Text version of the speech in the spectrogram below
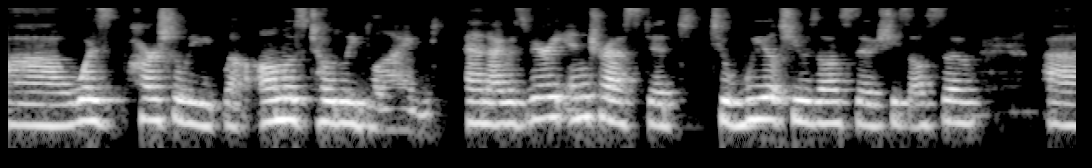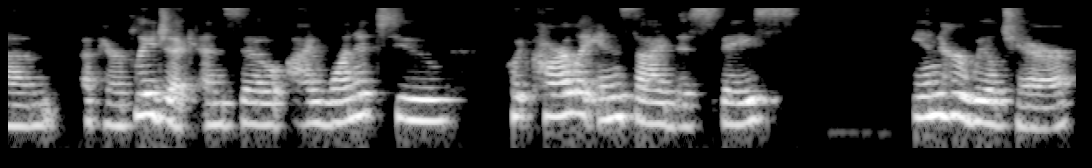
uh, was partially, well, almost totally blind. And I was very interested to wheel, she was also, she's also um, a paraplegic. And so I wanted to put Carla inside this space in her wheelchair.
